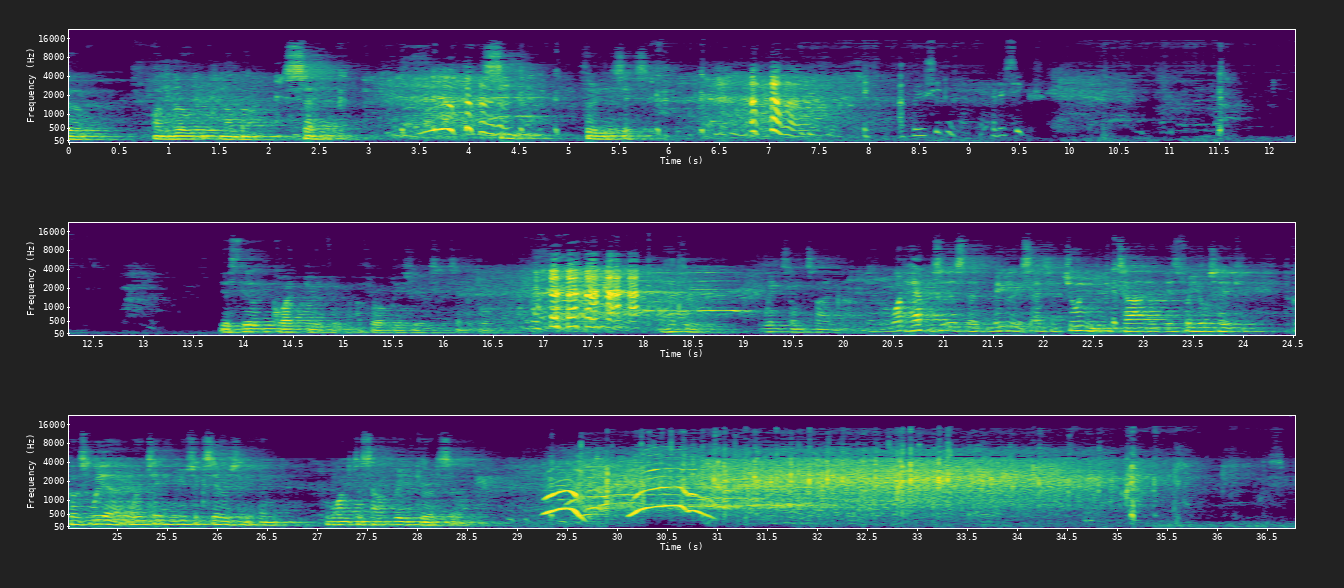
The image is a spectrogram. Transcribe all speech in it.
girl on road number 7. C36. Eh, aku di situ. Ada six. You're still quite beautiful after all these years in Singapore. I have to win some time now. Yeah, what happens is that Mikkel is actually tuning the guitar and it's for your sake because we are we're taking music seriously and we want it to sound really good. So Woo! Woo!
